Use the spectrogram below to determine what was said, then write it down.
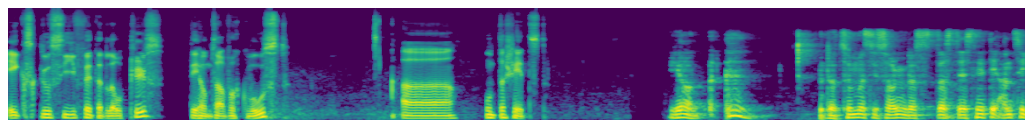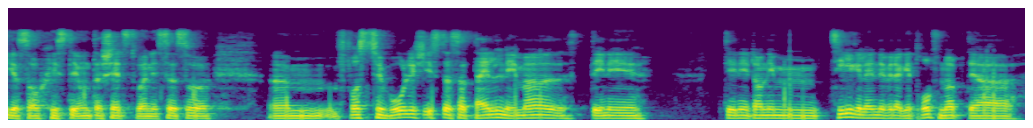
exklusive der Locals, die haben es einfach gewusst, äh, unterschätzt. Ja, dazu muss ich sagen, dass, dass das nicht die einzige Sache ist, die unterschätzt worden ist. Also ähm, fast symbolisch ist, dass ein Teilnehmer, den ich, den ich dann im Zielgelände wieder getroffen habe, der,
